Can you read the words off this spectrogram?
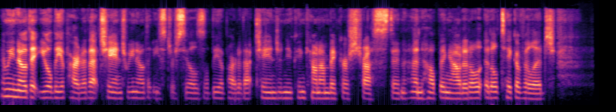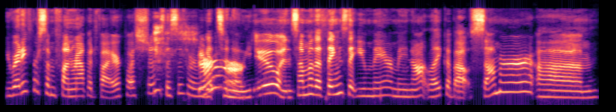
And we know that you'll be a part of that change. We know that Easterseals will be a part of that change, and you can count on Bankers Trust and, and helping out. It'll it'll take a village. You ready for some fun rapid fire questions? This is where sure. we get to know you and some of the things that you may or may not like about summer. Um,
